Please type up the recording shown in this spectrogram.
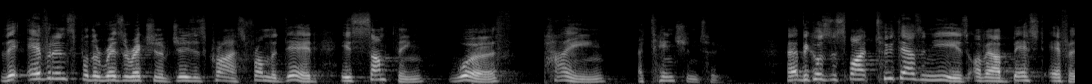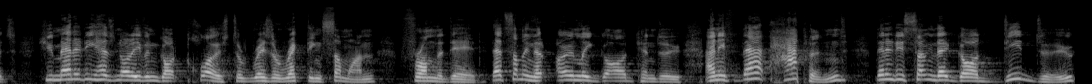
the evidence for the resurrection of Jesus Christ from the dead is something worth paying attention to. Uh, because despite 2,000 years of our best efforts, humanity has not even got close to resurrecting someone from the dead. That's something that only God can do. And if that happened, then it is something that God did do.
